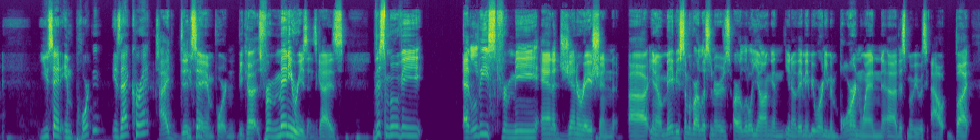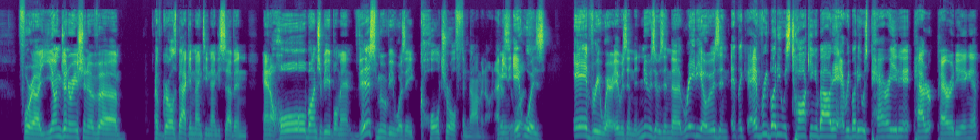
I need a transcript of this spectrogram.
you said important. Is that correct? I did You say said- important because for many reasons, guys. This movie, at least for me and a generation, uh, you know, maybe some of our listeners are a little young and, you know, they maybe weren't even born when uh, this movie was out. But for a young generation of uh, of girls back in 1997 and a whole bunch of people, man, this movie was a cultural phenomenon. I Yes, mean, it it was. was everywhere. It was in the news. It was in the radio. It was in it, like everybody was talking about it. Everybody was parodying it. Par- parodying it.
